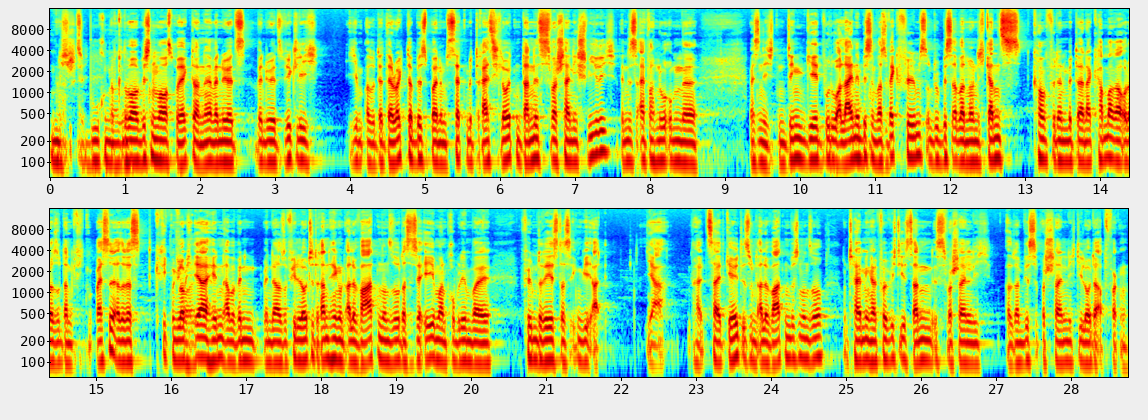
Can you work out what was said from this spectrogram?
um dich zu buchen. Das kommt aber ein bisschen mal aufs Projekt an, ne? Wenn du jetzt, wenn du jetzt wirklich also der Director bist bei einem Set mit 30 Leuten, dann ist es wahrscheinlich schwierig. Wenn es einfach nur um eine weiß nicht, ein Ding geht, wo du alleine ein bisschen was wegfilmst und du bist aber noch nicht ganz confident mit deiner Kamera oder so, dann kriegt man, weißt du, also das kriegt man, glaube ich, eher hin. Aber wenn, wenn da so viele Leute dranhängen und alle warten und so, das ist ja eh immer ein Problem bei Filmdrehs, dass irgendwie, ja, halt Zeit Geld ist und alle warten müssen und so und Timing halt voll wichtig ist, dann ist wahrscheinlich, also dann wirst du wahrscheinlich die Leute abfacken.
